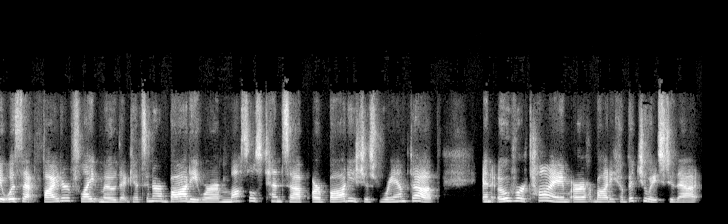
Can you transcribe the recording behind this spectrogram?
It was that fight or flight mode that gets in our body where our muscles tense up, our body's just ramped up. And over time, our body habituates to that.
